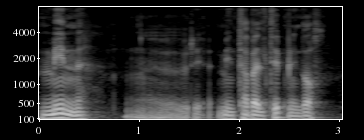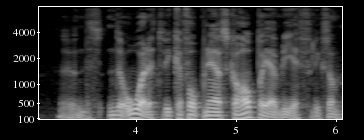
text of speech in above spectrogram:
min, eh, min tabelltippning då eh, under året, vilka förhoppningar jag ska ha på Gävle IF. Liksom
